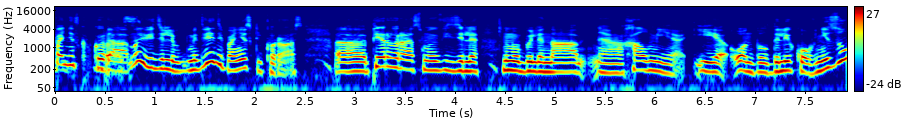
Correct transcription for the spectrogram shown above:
по нескольку да, раз. мы видели медведей по нескольку раз. Э, Первый раз мы увидели, ну, мы были на э, холме, и он был далеко внизу,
